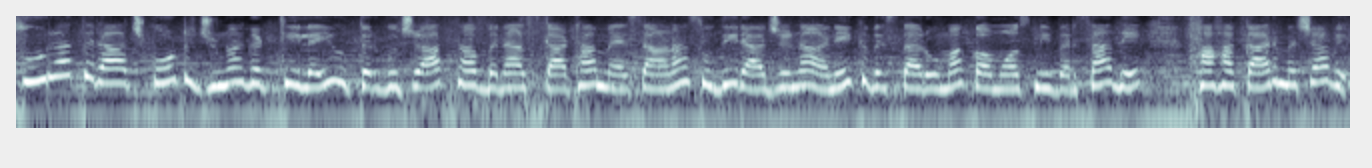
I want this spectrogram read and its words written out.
સુરત, રાજકોટ, જૂનાગઢથી લઈ ઉત્તર ગુજરાતના બનાસકાંઠા, મહેસાણા સુધી રાજ્યના અનેક વિસ્તારોમાં કમોસમી વરસાદે હાહાકાર મચાવ્યો.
